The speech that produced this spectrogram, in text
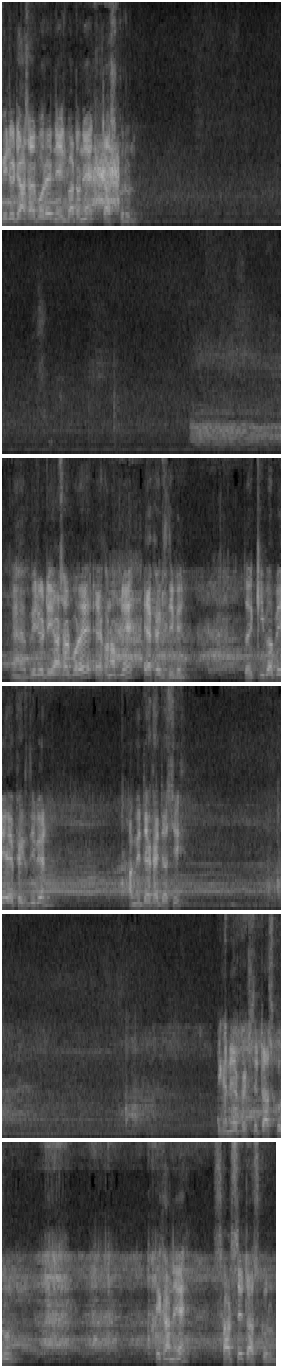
ভিডিওটি আসার পরে নেক্সট বাটনে টাচ করুন। ভিডিওটি আসার পরে এখন আপনি এফএক্স দিবেন। তো কীভাবে এফএক্স দিবেন? আমি দেখাইতেছি। এখানে এফএক্সে টাচ করুন। এখানে সার্চে টাচ করুন।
